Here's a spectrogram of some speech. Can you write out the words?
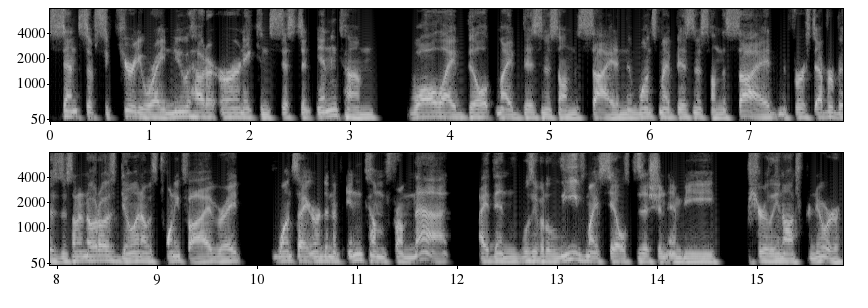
sense of security where I knew how to earn a consistent income while I built my business on the side. And then once my business on the side, my first ever business, I don't know what I was doing. I was 25, right? Once I earned enough income from that, I then was able to leave my sales position and be purely an entrepreneur.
